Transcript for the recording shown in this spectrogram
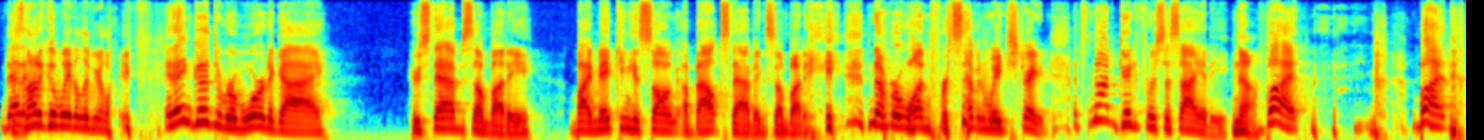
That's not a good way to live your life. It ain't good to reward a guy who stabs somebody by making his song about stabbing somebody number one for seven weeks straight. It's not good for society. No. But, but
